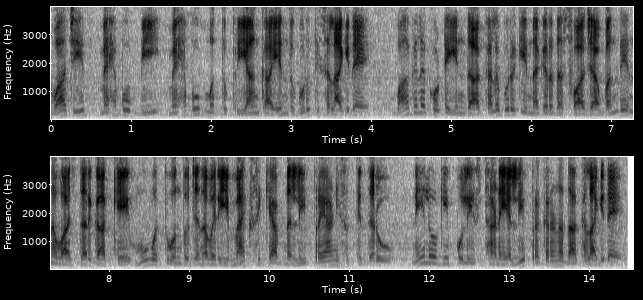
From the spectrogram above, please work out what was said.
ವಾಜೀದ್, ಮೆಹಬೂಬ್ ಬಿ, ಮೆಹಬೂಬ್ ಮತ್ತು ಪ್ರಿಯಾಂಕಾ ಎಂದು ಗುರುತಿಸಲಾಗಿದೆ. ಬಾಗಲಕೋಟೆಯಿಂದ ಕಲಬುರಗಿ ನಗರದ ಸ್ವಾಜಾ ಬಂದೇ ನವಾಜ್ ದರ್ಗಾಕ್ಕೆ ಮೂವತ್ತೊಂದು ಜನವರಿ ಮ್ಯಾಕ್ಸಿಕ್ಯಾಬ್ನಲ್ಲಿ ಪ್ರಯಾಣಿಸುತ್ತಿದ್ದರು. ನೇಲೋಗಿ ಪೊಲೀಸ್ ಠಾಣೆಯಲ್ಲಿ ಪ್ರಕರಣ ದಾಖಲಾಗಿದೆ.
